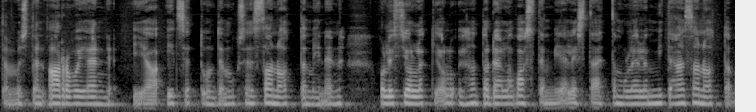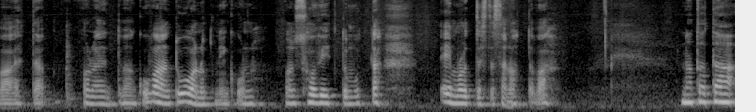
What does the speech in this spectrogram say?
tämmöisten arvojen ja itsetuntemuksen sanottaminen olisi jollekin ollut ihan todella vastenmielistä, että mulla ei ole mitään sanottavaa, että olen tämän kuvan tuonut niin kuin on sovittu, mutta ei mulla tästä sanottavaa. No tota,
